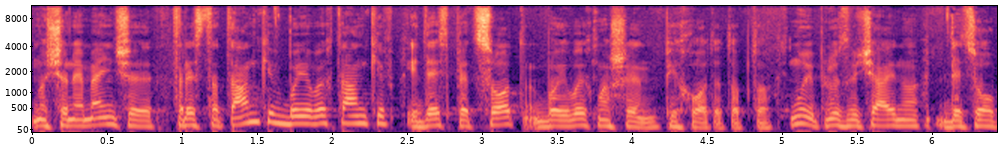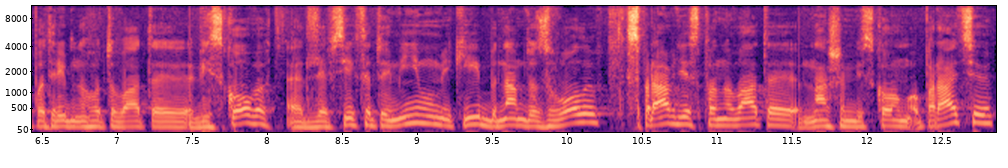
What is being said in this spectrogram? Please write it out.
ну щонайменше 300 танків, бойових танків і десь 500 бойових машин піхоти. Тобто, ну і плюс, звичайно, для цього потрібно готувати військових для всіх. Це той мінімум, який б нам дозволив справді спланувати нашим військовим операцію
